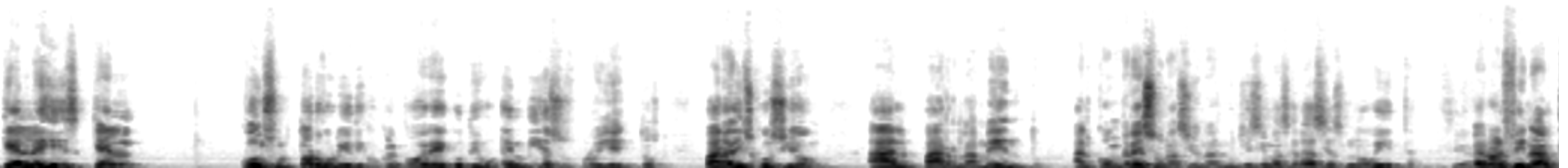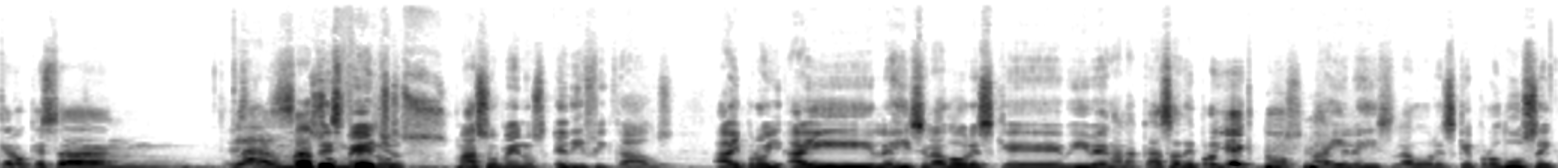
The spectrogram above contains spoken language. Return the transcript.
que el, legis- que el consultor jurídico, que el Poder Ejecutivo envíe sus proyectos para discusión al Parlamento, al Congreso Nacional. Muchísimas gracias, Novita. Pero al final creo que están, Claro. están más, o Satisfechos. menos, más o menos edificados. Hay, hay legisladores que viven a la casa de proyectos, hay legisladores que producen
